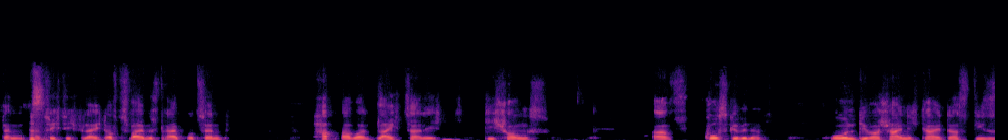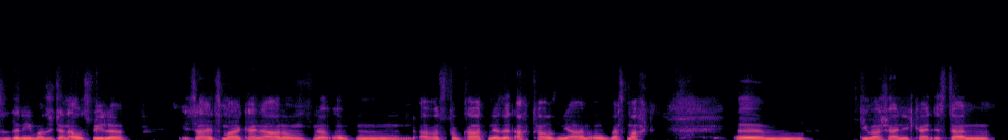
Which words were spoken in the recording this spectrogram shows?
Dann das verzichte ich vielleicht auf zwei bis drei Prozent, habe aber gleichzeitig die Chance auf Kursgewinne und die Wahrscheinlichkeit, dass dieses Unternehmen, was ich dann auswähle, ich sage jetzt mal, keine Ahnung, ne, irgendein Aristokraten, der seit 8000 Jahren irgendwas macht, ähm, die Wahrscheinlichkeit ist dann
